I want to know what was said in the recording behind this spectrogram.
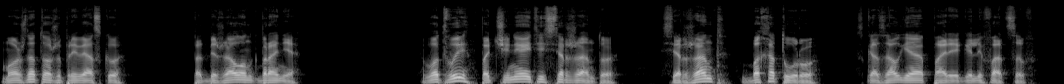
Можно тоже привязку». Подбежал он к броне. «Вот вы подчиняетесь сержанту. Сержант — Бахатуру», — сказал я паре галифатцев.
